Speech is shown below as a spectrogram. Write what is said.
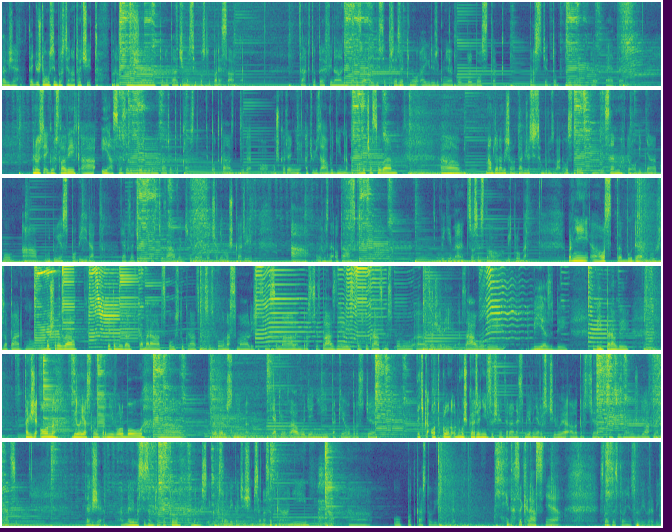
Takže teď už to musím prostě natočit, protože to natáčím asi po 150. Tak toto je finální verze a i když se přeřeknu a i když řeknu nějakou blbost, tak prostě to půjde do éteru. Jmenuji se Igor Slavík a i já jsem se rozhodl, že budu natáčet podcast. Podcast bude o muškaření, ať už závodním nebo volnočasovém. A mám to namyšleno tak, že si sem budu zvát hosty sem do obytňáku a budu je spovídat, jak začali prostě závodit, jak začali muškařit a různé otázky. Uvidíme, co se z toho vyklube. První host bude už za pár dnů Luboš Roza, je to můj velký kamarád, spoustukrát jsme se spolu nasmáli, že jsme se málem prostě zbláznili, spoustukrát jsme spolu uh, zažili závody, výjezdy, výpravy. Takže on byl jasnou první volbou a proberu s ním jak jeho závodění, tak jeho prostě teďka odklon od muškaření, což mě teda nesmírně rozčiluje, ale prostě si z něho můžu dělat legraci. Takže nevím, jestli jsem to řekl, jmenuji se Igor Slavík a těším se na setkání u podcastových služeb. Mějte se krásně a snad se z toho něco vyvrbí.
